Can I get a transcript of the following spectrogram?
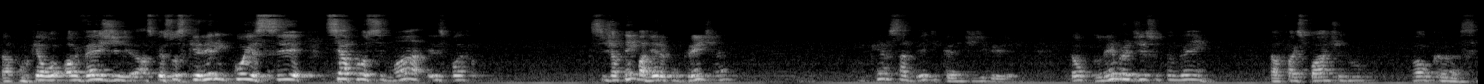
Tá? Porque ao, ao, invés de as pessoas quererem conhecer, se aproximar, eles podem falar, se já tem barreira com crente, né? Não quero saber de crente de igreja. Então, lembra disso também. Tá? Faz parte do, do alcance.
